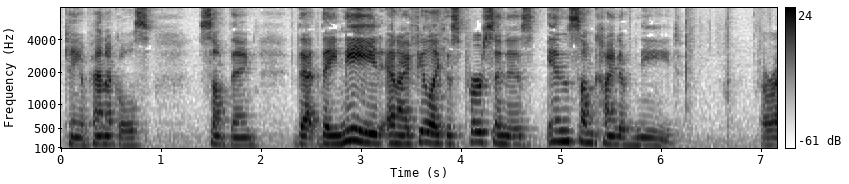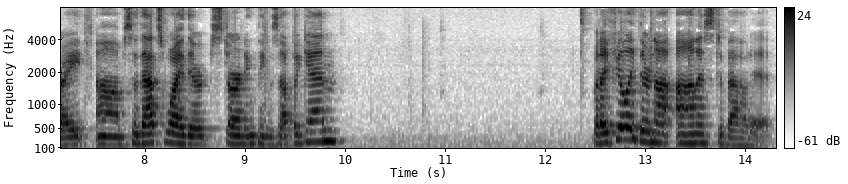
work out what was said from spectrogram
King of Pentacles, something that they need. And I feel like this person is in some kind of need. All right. Um, so that's why they're starting things up again. But I feel like they're not honest about it.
